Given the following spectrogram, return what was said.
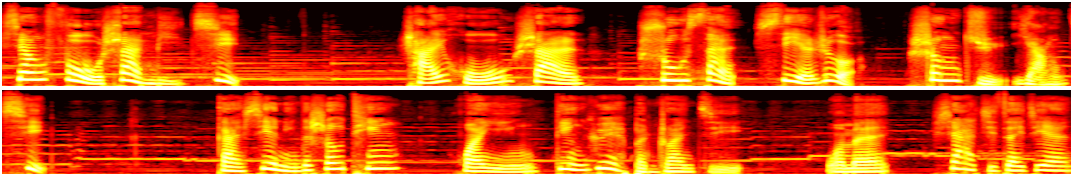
香附善理气，柴胡善疏散泄热，生举阳气。感谢您的收听，欢迎订阅本专辑，我们下集再见。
